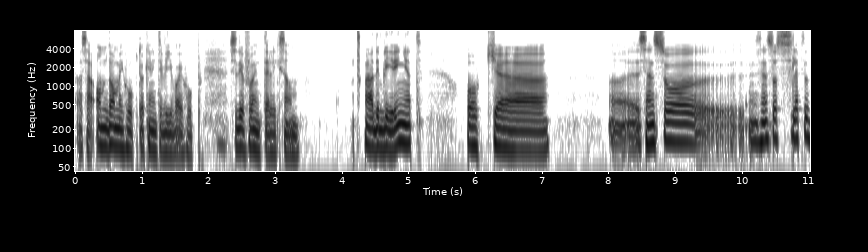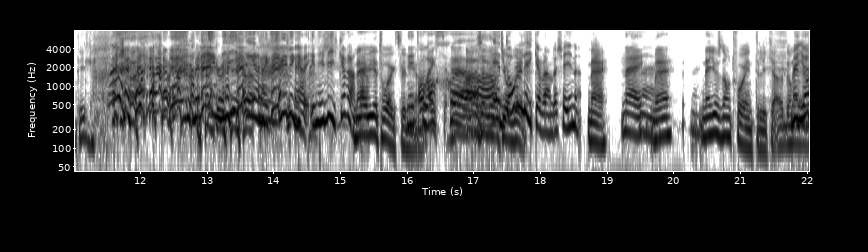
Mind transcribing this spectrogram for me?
alltså, om de är ihop då kan inte vi vara ihop. Så det får inte liksom, ja det blir inget. Och Uh, sen så, sen så släppte hon till. Men är ni enäggstvillingar? Är ni lika varandra? Nej vi är tvåäggstvillingar. två- skönt. Alltså, är de jobbigt. lika varandra, tjejerna? Nej, Nej. Nej. nej, nej just de två är inte lika. De Men jag lite-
